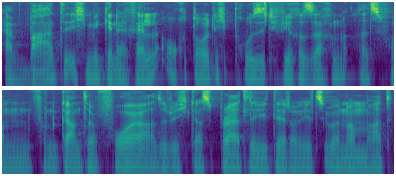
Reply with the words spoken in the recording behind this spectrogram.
erwarte ich mir generell auch deutlich positivere Sachen als von, von Gunther vorher, also durch Gus Bradley, der dort jetzt übernommen hat.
